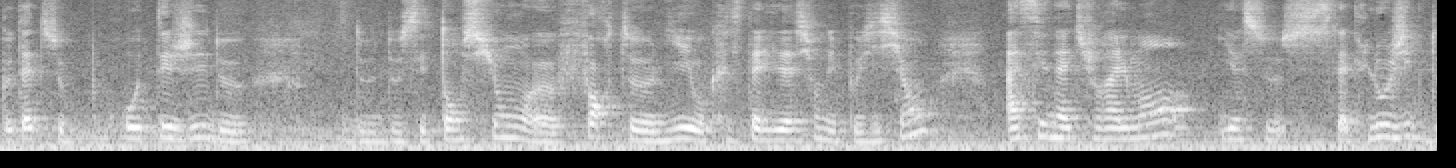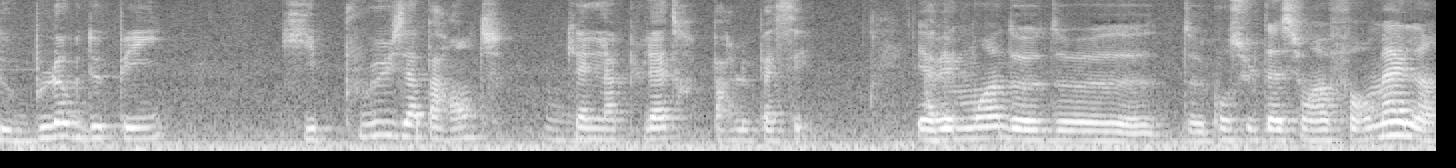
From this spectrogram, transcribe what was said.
peut-être se protéger de, de, ces tensions euh, fortes liées aux cristallisations des positions, assez naturellement, il y a cette logique de bloc de pays qui est plus apparente qu'elle n'a pu l'être par le passé. Il y avait moins de, de consultations informelles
